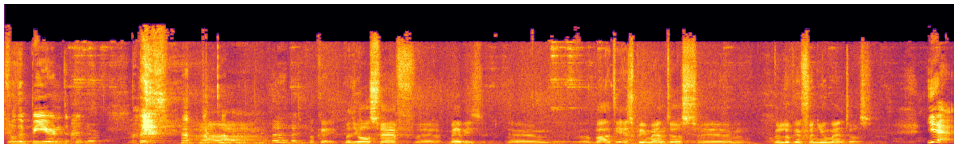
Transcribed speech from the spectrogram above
for the beer and the dinner. ah, okay. But you also have uh, maybe um, about the SAP mentors. Um, we're looking for new mentors. Yeah,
